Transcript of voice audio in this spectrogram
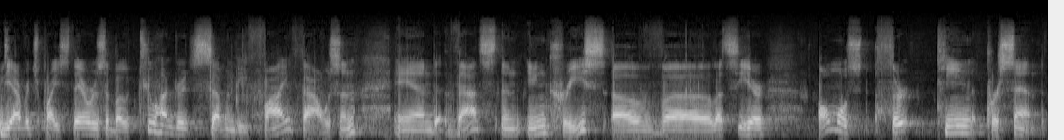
the average price there is about 275,000 and that's an increase of uh, let's see here almost 13%.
